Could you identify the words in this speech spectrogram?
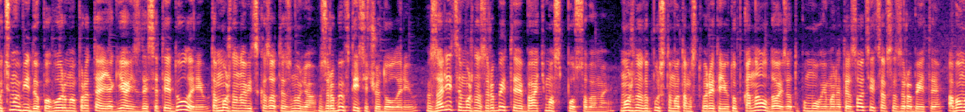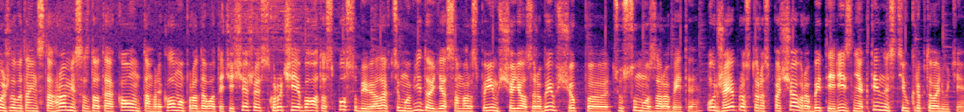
У цьому відео поговоримо про те, як я із 10 доларів, та можна навіть сказати з нуля, зробив 1000 доларів. Взагалі це можна зробити багатьма способами. Можна, допустимо, там створити YouTube канал, да, і за допомогою монетизації це все зробити. Або, можливо, на інстаграмі создати аккаунт, там рекламу продавати чи ще щось. Коротше, є багато способів, але в цьому відео я саме розповім, що я зробив, щоб е, цю суму заробити. Отже, я просто розпочав робити різні активності у криптовалюті.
